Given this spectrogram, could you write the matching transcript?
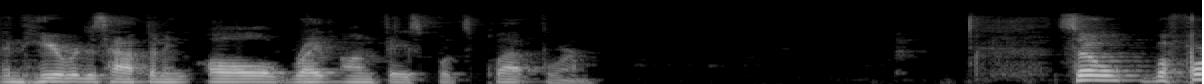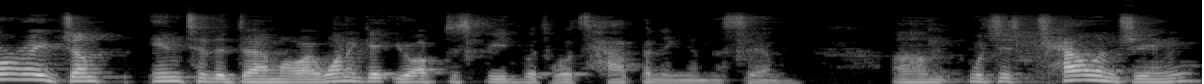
and here it is happening all right on Facebook's platform. So before I jump into the demo, I want to get you up to speed with what's happening in the sim, um, which is challenging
